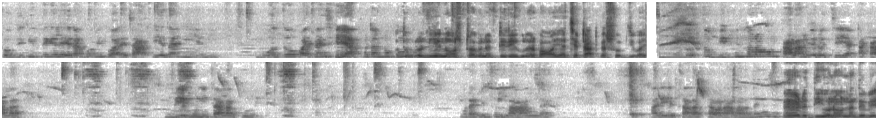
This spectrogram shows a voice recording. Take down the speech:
সবজি কিনতে গেলে এরকমই করে চাপিয়ে দেয় নিয়ে নিই বলতেও পারি না যে এতটা। অতগুলো নিয়ে নষ্ট হবে না রেগুলার পাওয়া যাচ্ছে টাটকা সবজি বা মূলোর তো বিভিন্ন রকম কালার বেরোচ্ছে এই একটা কালার বেগুনি কালার পুরো। ওটা কিন্তু লাল দেখ। আর এর কালারটা আবার আলাদা দেখেছ হ্যাঁ এটা দিও না না দেবে?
